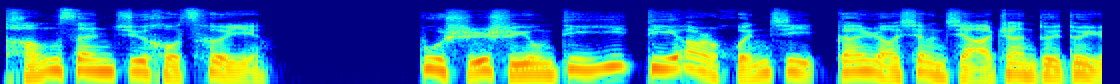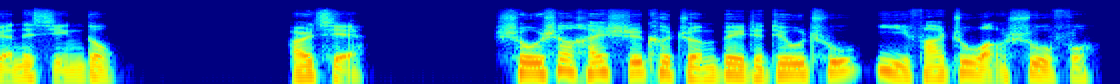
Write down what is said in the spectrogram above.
唐三居后策应，不时使用第一、第二魂技干扰象甲战队队员的行动，而且手上还时刻准备着丢出一发蛛网束缚，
